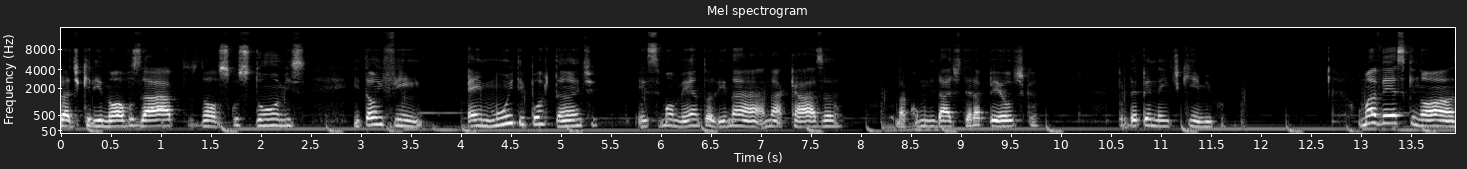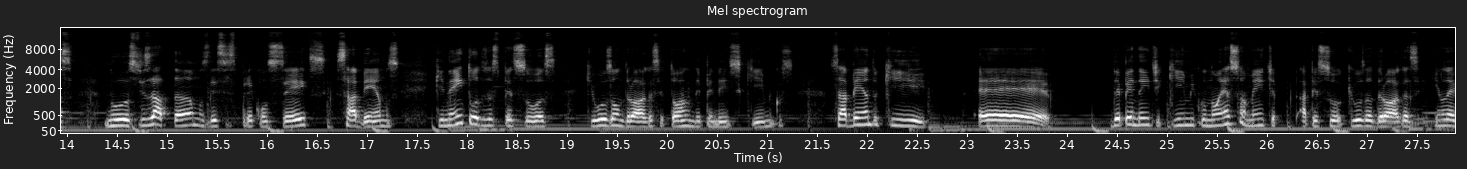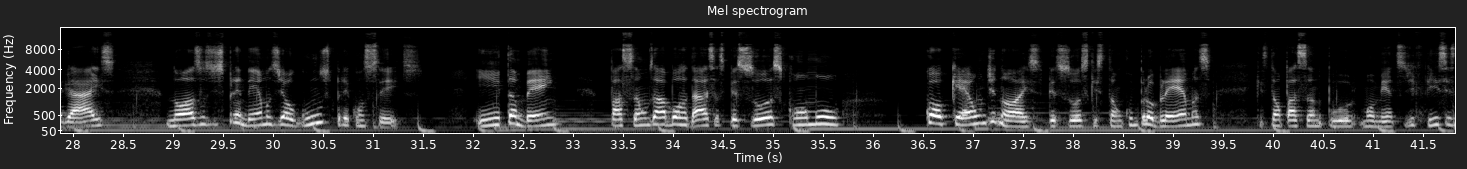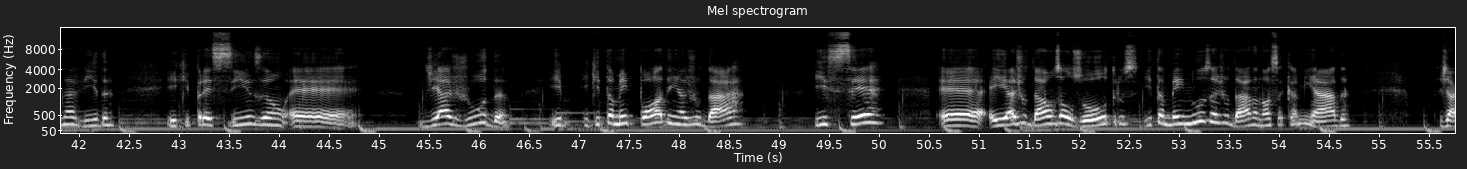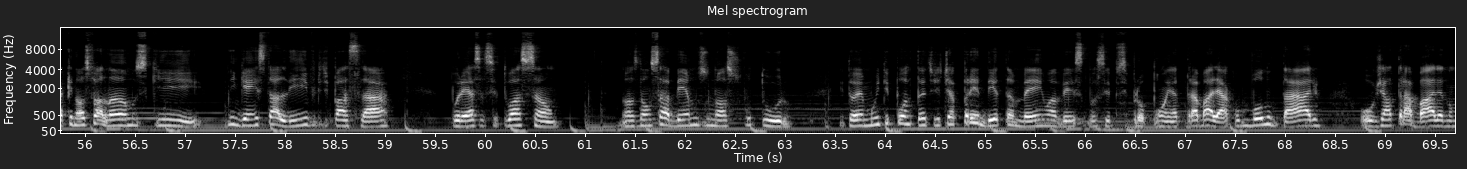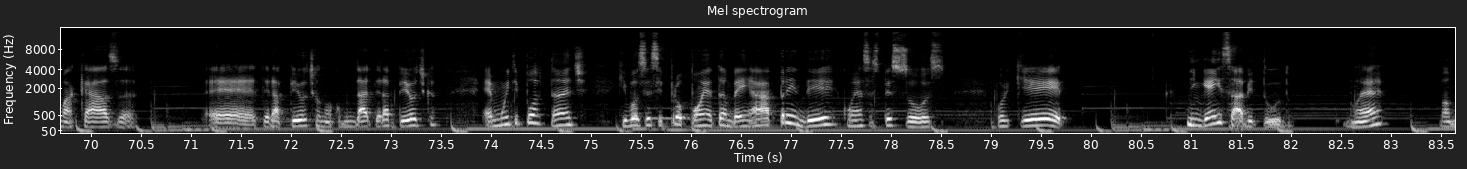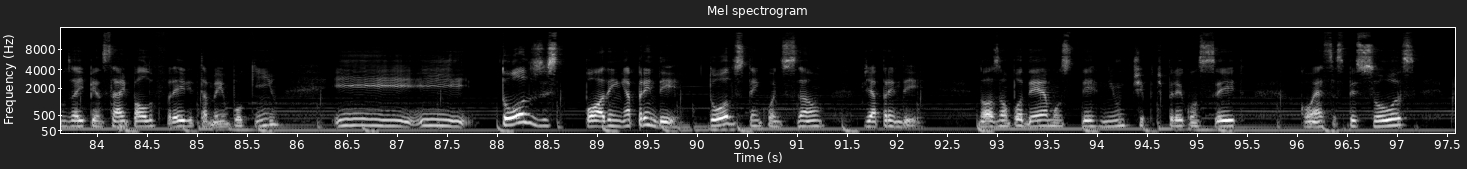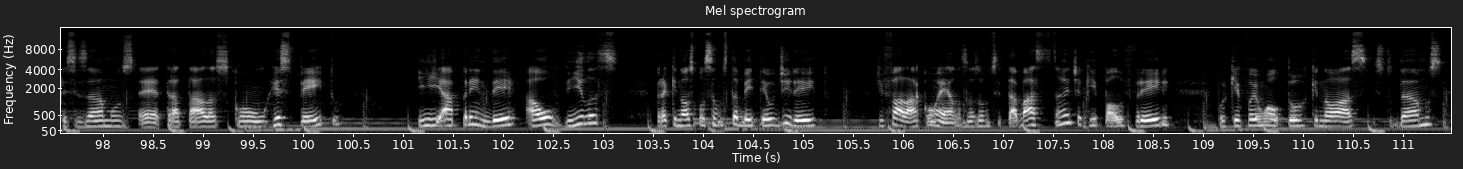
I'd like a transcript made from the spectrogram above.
para adquirir novos hábitos, novos costumes. Então, enfim, é muito importante esse momento ali na, na casa, na comunidade terapêutica, para o dependente químico. Uma vez que nós nos desatamos desses preconceitos, sabemos que nem todas as pessoas que usam drogas se tornam dependentes químicos, sabendo que é, dependente químico não é somente a pessoa que usa drogas ilegais, nós nos desprendemos de alguns preconceitos e também passamos a abordar essas pessoas como qualquer um de nós, pessoas que estão com problemas, que estão passando por momentos difíceis na vida e que precisam é, de ajuda e, e, que também podem ajudar e ser é, e ajudar uns aos outros e também nos ajudar na nossa caminhada, já que nós falamos que ninguém está livre de passar por essa situação. Nós não sabemos o nosso futuro. Então é muito importante a gente aprender também, uma vez que você se propõe a trabalhar como voluntário ou já trabalha numa casa é, terapêutica, numa comunidade terapêutica, é muito importante que você se proponha também a aprender com essas pessoas, porque ninguém sabe tudo, não é? Vamos aí pensar em Paulo Freire também um pouquinho e, e todos podem aprender, todos têm condição de aprender. Nós não podemos ter nenhum tipo de preconceito com essas pessoas, precisamos é, tratá-las com respeito e aprender a ouvi-las para que nós possamos também ter o direito de falar com elas. Nós vamos citar bastante aqui Paulo Freire, porque foi um autor que nós estudamos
